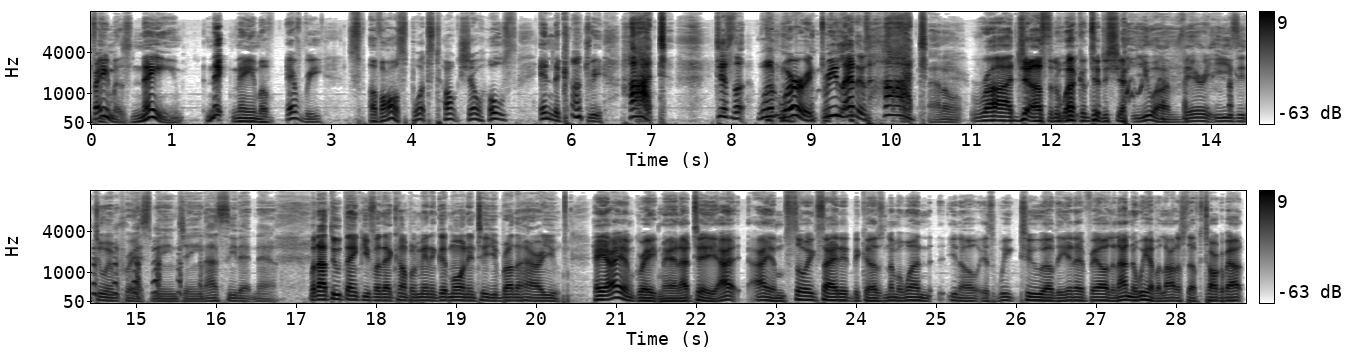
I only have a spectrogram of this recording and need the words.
famous name, nickname of every of all sports talk show hosts in the country. Hot. Just a, one word, three letters, hot. I don't. Rod Johnson, welcome to the show. You are very easy to impress, Mean Gene. I see that now. But I do thank you for that compliment and good morning to you, brother. How are you? Hey, I am great, man. I tell you, I, I am so excited because number one, you know, it's week two of the NFL, and I know we have a lot of stuff to talk about.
